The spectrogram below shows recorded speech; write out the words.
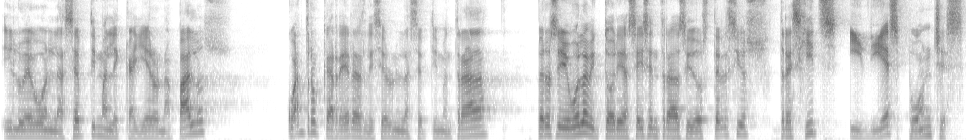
Y luego en la séptima le cayeron a palos. Cuatro carreras le hicieron en la séptima entrada. Pero se llevó la victoria, seis entradas y dos tercios, tres hits y diez ponches.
